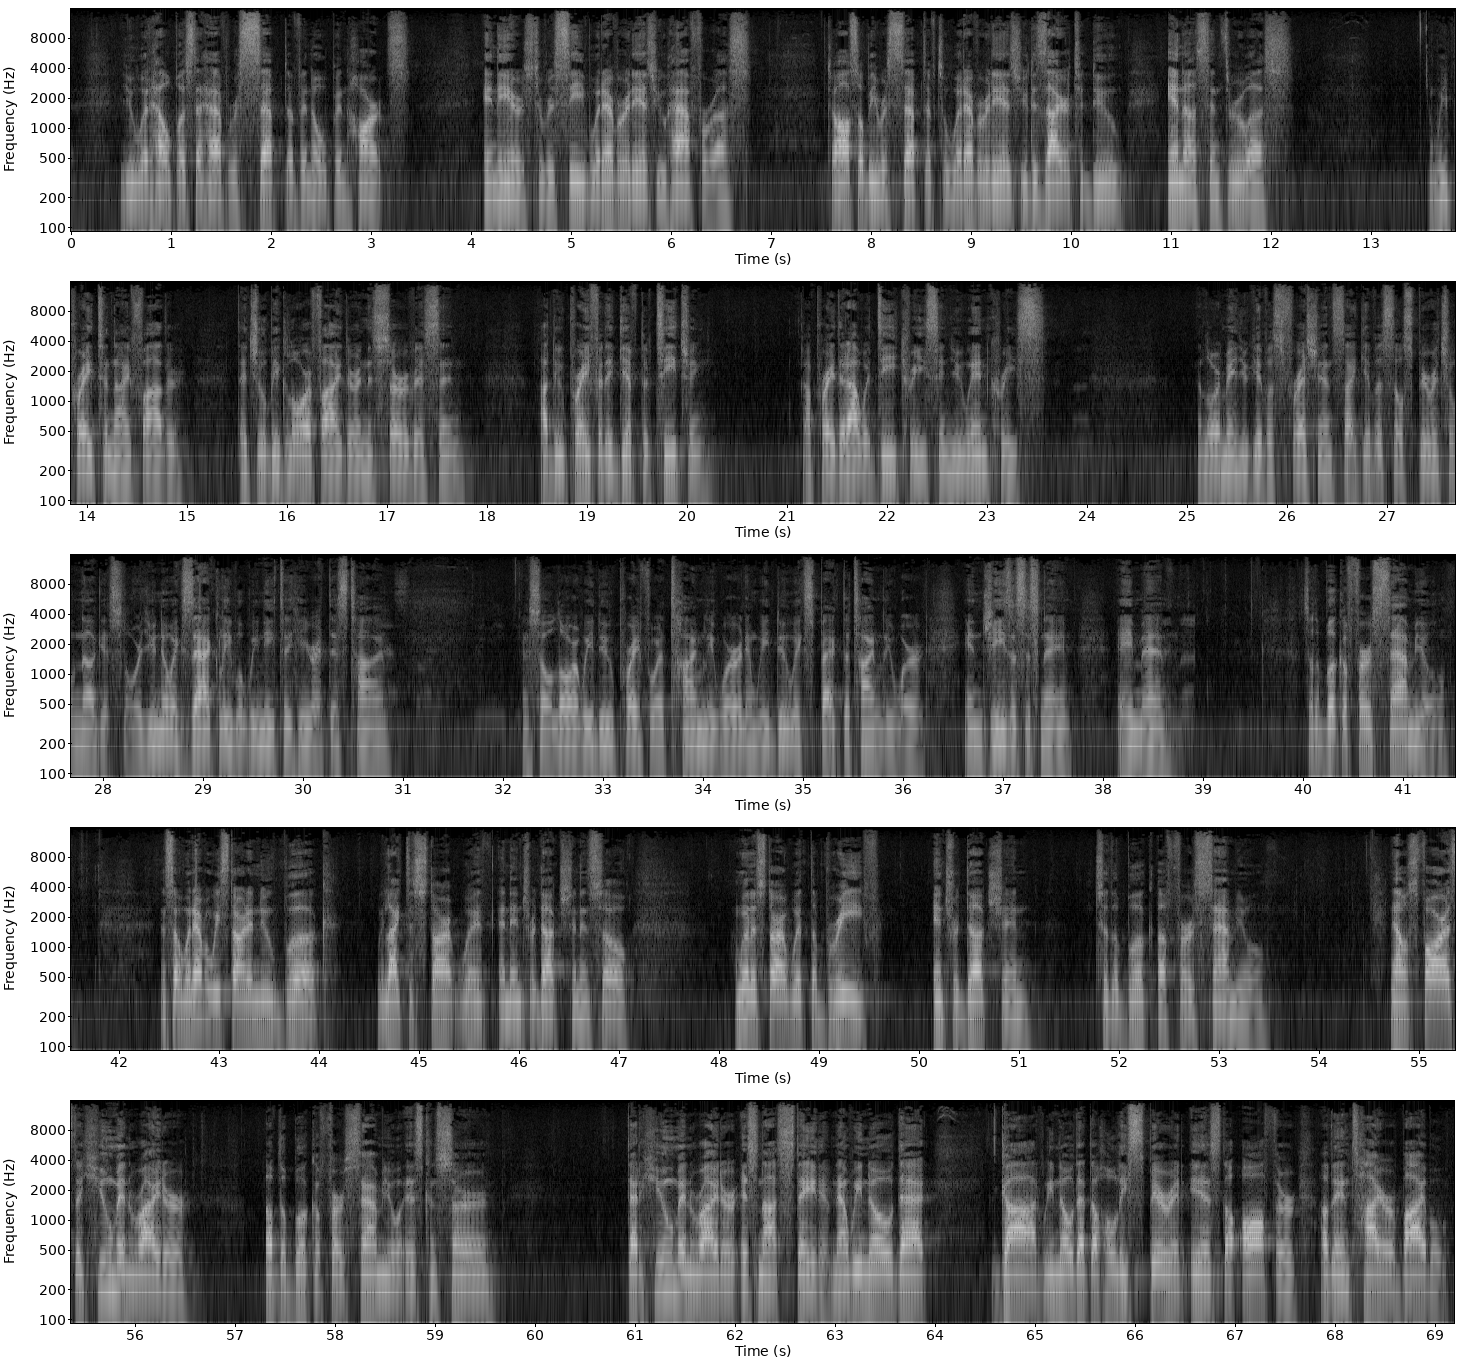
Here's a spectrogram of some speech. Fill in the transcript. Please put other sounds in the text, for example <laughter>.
you would help us to have receptive and open hearts and ears to receive whatever it is you have for us, to also be receptive to whatever it is you desire to do in us and through us. And we pray tonight, Father, that you'll be glorified during this service. And I do pray for the gift of teaching. I pray that I would decrease and you increase. And Lord, may you give us fresh insight. Give us those spiritual nuggets, Lord. You know exactly what we need to hear at this time. And so, Lord, we do pray for a timely word, and we do expect a timely word. In Jesus' name, amen. amen. So, the book of 1 Samuel. And so, whenever we start a new book, we like to start with an introduction. And so, I'm going to start with the brief introduction to the book of 1 Samuel. Now, as far as the human writer of the book of 1 Samuel is concerned, that human writer is not stated. Now, we know that God, we know that the Holy Spirit is the author of the entire Bible.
